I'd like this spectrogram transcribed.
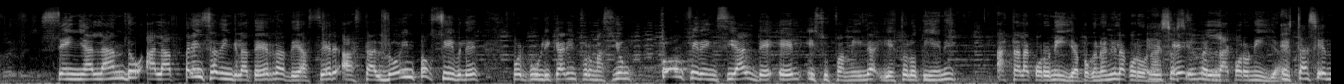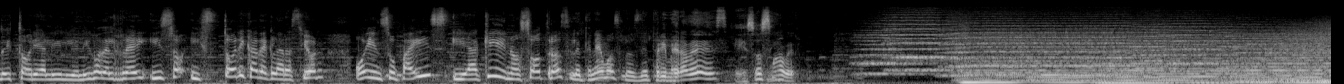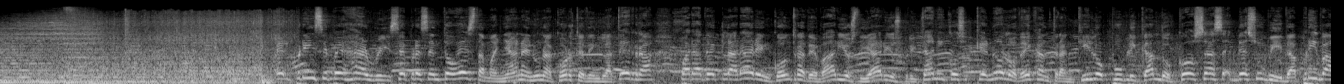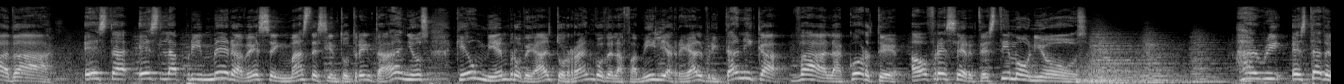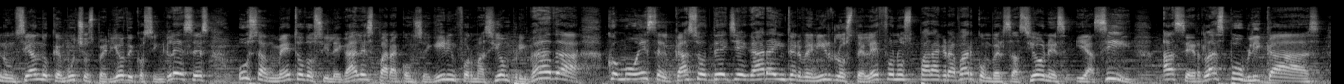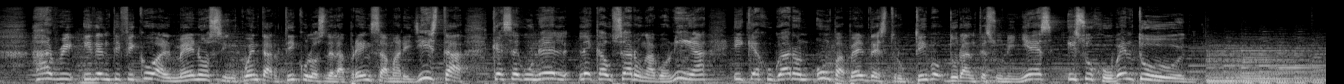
señalando a la prensa de Inglaterra de hacer hasta lo imposible por publicar información confidencial de él y su familia, y esto lo tiene hasta la coronilla, porque no es ni la corona, Eso sí es verdad. la coronilla. Está haciendo historia Lili. El hijo del rey hizo histórica declaración hoy en su país y aquí nosotros le tenemos los detalles. Primera vez. Eso sí. Vamos a ver. Príncipe Harry se presentó esta mañana en una corte de Inglaterra para declarar en contra de varios diarios británicos que no lo dejan tranquilo publicando cosas de su vida privada. Esta es la primera vez en más de 130 años que un miembro de alto rango de la familia real británica va a la corte a ofrecer testimonios. Harry está denunciando que muchos periódicos ingleses usan métodos ilegales para conseguir información privada, como es el caso de llegar a intervenir los teléfonos para grabar conversaciones y así hacerlas públicas. Harry identificó al menos 50 artículos de la prensa amarillista que según él le causaron agonía y que jugaron un papel destructivo durante su niñez y su juventud.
